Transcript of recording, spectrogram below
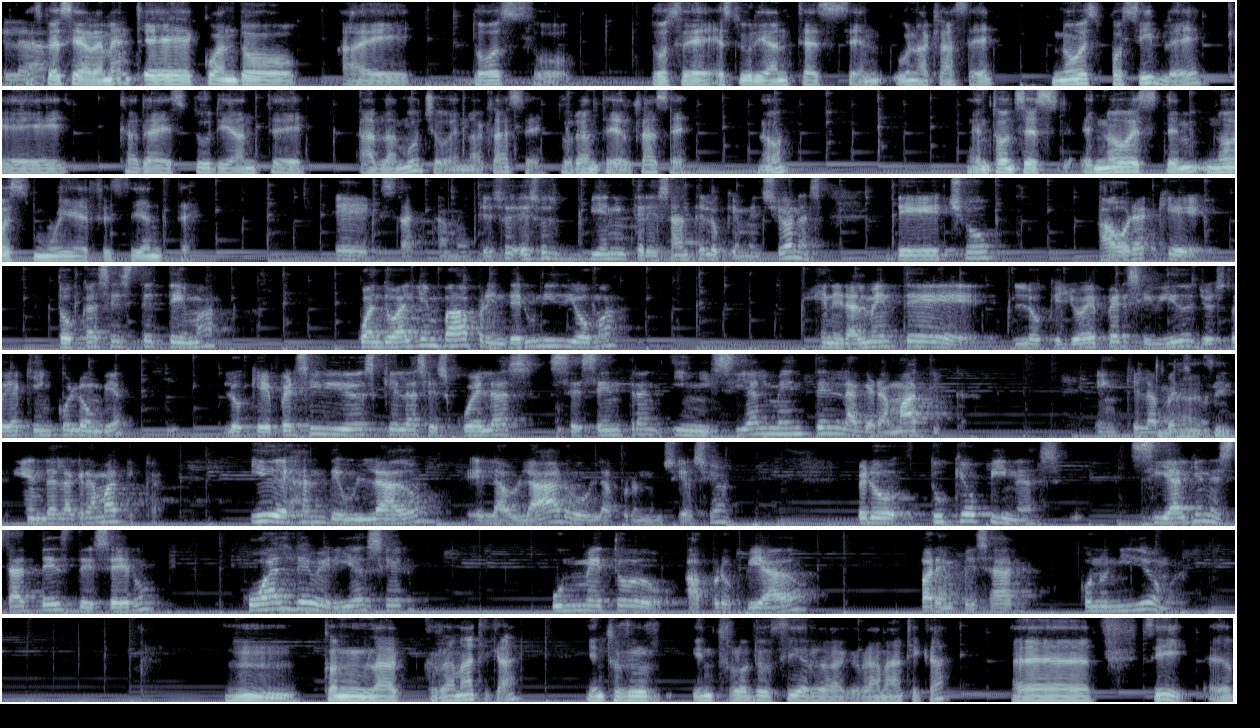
Especialmente cuando hay dos o doce estudiantes en una clase, no es posible que cada estudiante habla mucho en la clase, durante la clase, ¿no? Entonces, no es, no es muy eficiente. Exactamente, eso, eso es bien interesante lo que mencionas. De hecho, ahora que tocas este tema, cuando alguien va a aprender un idioma, generalmente lo que yo he percibido, yo estoy aquí en Colombia, lo que he percibido es que las escuelas se centran inicialmente en la gramática, en que la ah, persona entienda la gramática y dejan de un lado el hablar o la pronunciación. Pero tú qué opinas? Si alguien está desde cero, ¿cuál debería ser un método apropiado para empezar con un idioma? Mm, con la gramática, introducir la gramática. Eh, sí, eh,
